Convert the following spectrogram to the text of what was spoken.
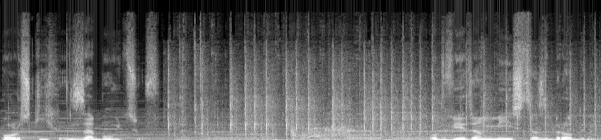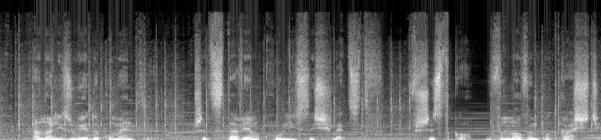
polskich zabójców. Odwiedzam miejsca zbrodni, analizuję dokumenty, przedstawiam kulisy śledztw. Wszystko w nowym podcaście.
